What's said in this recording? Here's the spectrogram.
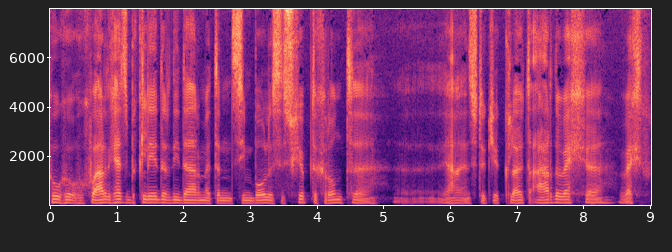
hoogwaardigheidsbekleder die daar met een symbolische schub de grond ja, een stukje kluit aarde weg, weg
